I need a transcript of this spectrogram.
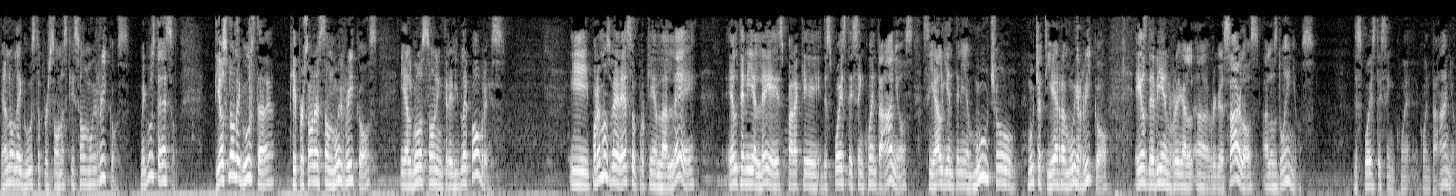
Él no le gusta personas que son muy ricos. Me gusta eso. Dios no le gusta que personas son muy ricos y algunos son increíble pobres. Y podemos ver eso porque en la ley él tenía leyes para que después de 50 años, si alguien tenía mucho, mucha tierra, muy rico, ellos debían uh, regresarlos a los dueños después de 50 años.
